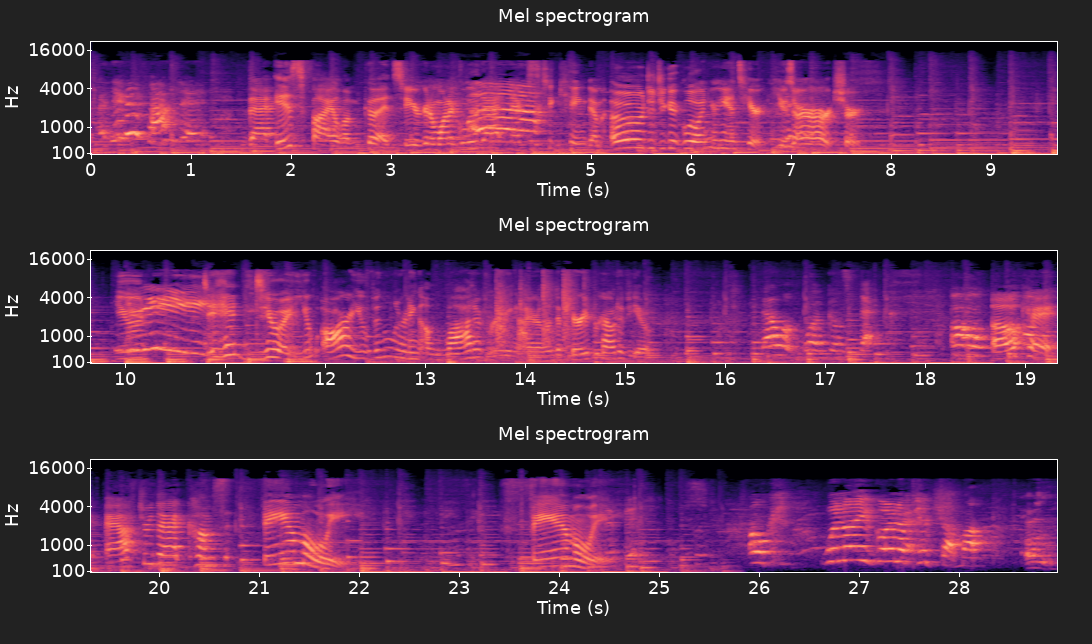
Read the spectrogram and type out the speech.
I think I found it. That is phylum. Good. So you're going to want to glue that Ah. next to kingdom. Oh, did you get glue on your hands? Here, use our art shirt. You Three. did do it. You are. You've been learning a lot of reading, Ireland. I'm very proud of you. Now what goes next? Oh. Okay, after that comes family. Family. Okay. When are you going to pick them up? Oh,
